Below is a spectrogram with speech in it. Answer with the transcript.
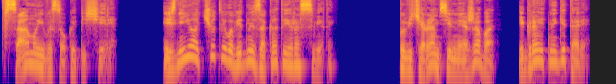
в самой высокой пещере. Из нее отчетливо видны закаты и рассветы. По вечерам сильная жаба играет на гитаре,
